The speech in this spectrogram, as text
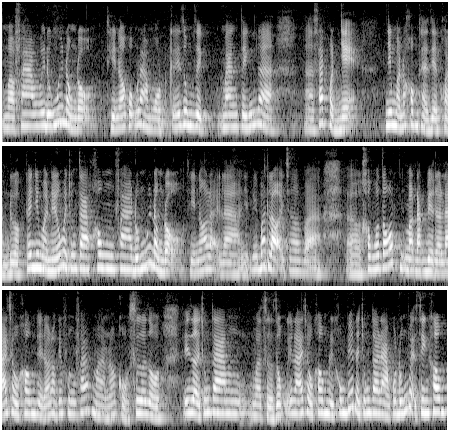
mà pha với đúng với nồng độ thì nó cũng là một cái dung dịch mang tính là à, sát khuẩn nhẹ nhưng mà nó không thể diệt khuẩn được. Thế nhưng mà nếu mà chúng ta không pha đúng với nồng độ thì nó lại là những cái bất lợi cho và uh, không có tốt. Mà đặc biệt là lá trầu không thì đó là cái phương pháp mà nó cổ xưa rồi. Bây giờ chúng ta mà sử dụng cái lá trầu không thì không biết là chúng ta làm có đúng vệ sinh không?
